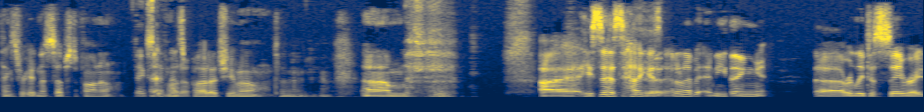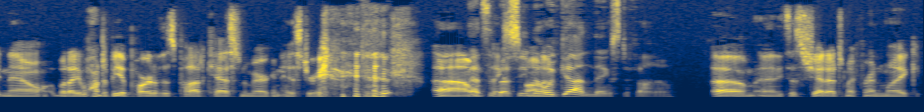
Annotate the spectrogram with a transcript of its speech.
thanks for hitting us up, Stefano. Thanks, Stefano. at gmail. Um, uh, he says, "I guess I don't have anything uh, really to say right now, but I want to be a part of this podcast in American history." um, That's the best email Stefano. we've gotten. Thanks, Stefano. Um, and he says, shout out to my friend Mike,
